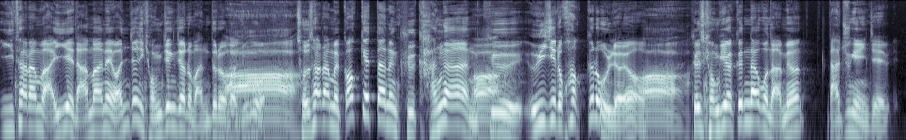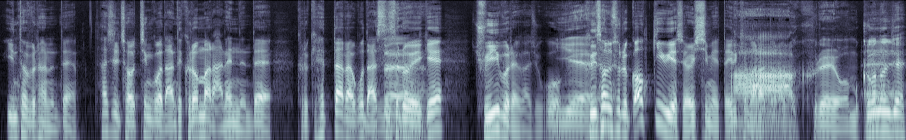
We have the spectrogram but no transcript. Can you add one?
왜이 사람을 아예 나만의 완전히 경쟁자로 만들어가지고 아. 저 사람을 꺾겠다는 그 강한 아. 그 의지를 확 끌어올려요. 아. 그래서 경기가 끝나고 나면 나중에 이제 인터뷰를 하는데 사실 저 친구가 나한테 그런 말 안 했는데 그렇게 했다라고 나 스스로에게 주입을 해가지고 네. 예. 그 선수를 꺾기 위해서 열심히 했다 이렇게 말하더라고요. 아, 그래요. 뭐 그거는 네. 이제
